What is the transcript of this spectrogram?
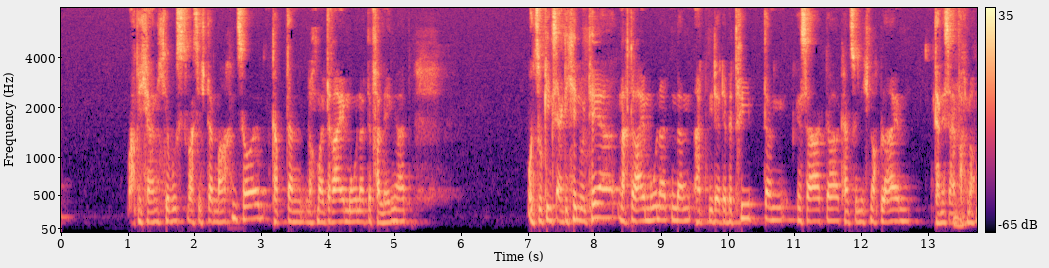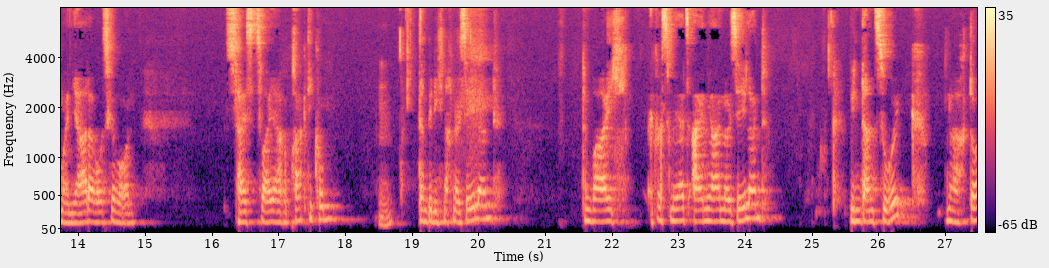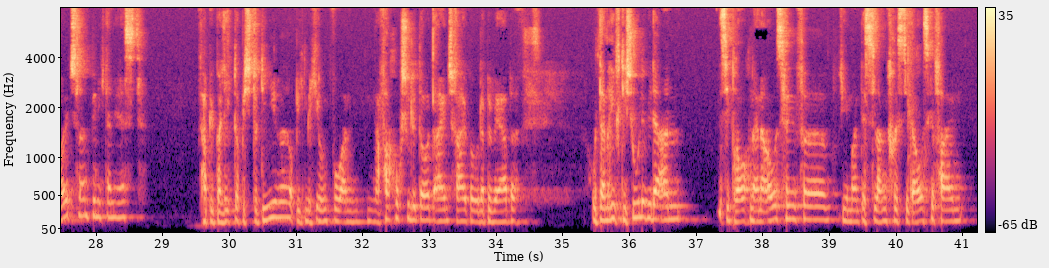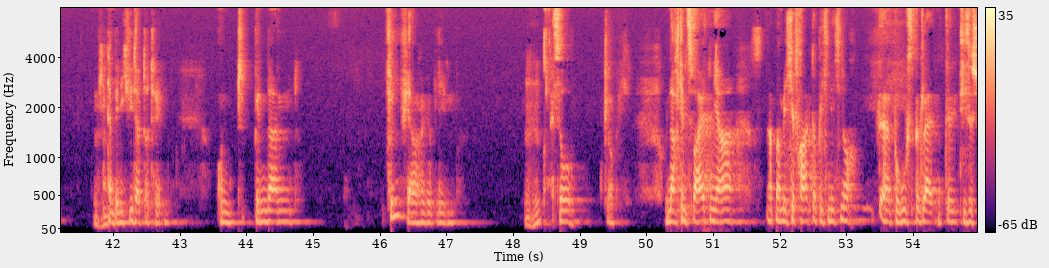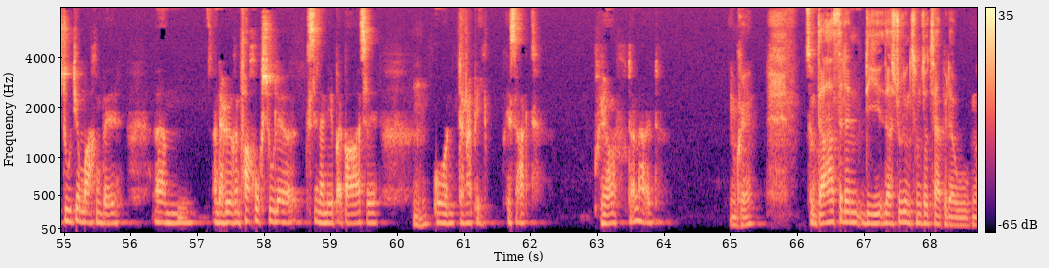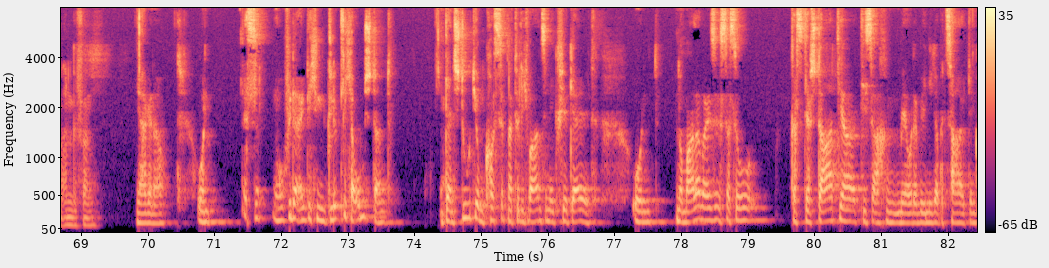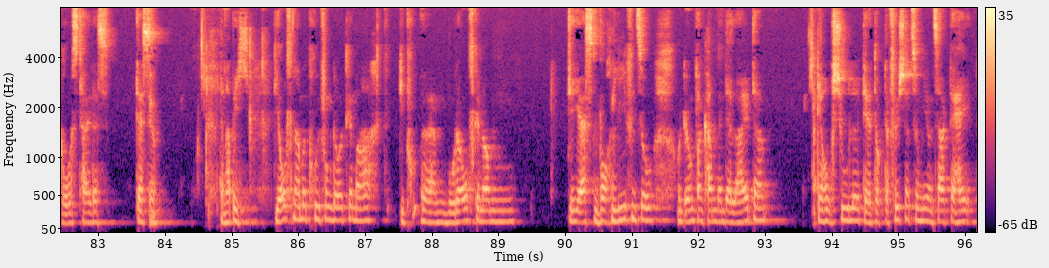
habe ich gar nicht gewusst, was ich da machen soll. Ich habe dann nochmal drei Monate verlängert. Und so ging es eigentlich hin und her. Nach drei Monaten dann hat wieder der Betrieb dann gesagt, da kannst du nicht noch bleiben. Dann ist einfach mhm. noch mal ein Jahr daraus geworden. Das heißt zwei Jahre Praktikum. Mhm. Dann bin ich nach Neuseeland. Dann war ich etwas mehr als ein Jahr in Neuseeland. Bin dann zurück, nach Deutschland bin ich dann erst. Habe überlegt, ob ich studiere, ob ich mich irgendwo an einer Fachhochschule dort einschreibe oder bewerbe. Und dann rief die Schule wieder an, sie brauchen eine Aushilfe, jemand ist langfristig ausgefallen. Mhm. Dann bin ich wieder dorthin und bin dann fünf Jahre geblieben. Mhm. So, glaube ich. Und nach dem zweiten Jahr hat man mich gefragt, ob ich nicht noch äh, berufsbegleitend dieses Studium machen will ähm, an der höheren Fachhochschule, das ist in der Nähe bei Basel. Mhm. Und dann habe ich gesagt, ja, dann halt. Okay. So. Und da hast du denn die, das Studium zum Sozialpädagogen angefangen? Ja, genau. Und es ist auch wieder eigentlich ein glücklicher Umstand. Denn Studium kostet natürlich wahnsinnig viel Geld. Und normalerweise ist das so, dass der Staat ja die Sachen mehr oder weniger bezahlt, den Großteil des, dessen. Ja. Dann habe ich die Aufnahmeprüfung dort gemacht, die ähm, wurde aufgenommen, die ersten Wochen liefen so und irgendwann kam dann der Leiter der Hochschule, der Dr. Fischer zu mir und sagte, hey,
